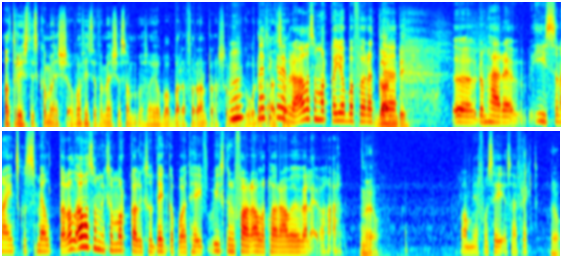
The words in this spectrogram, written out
altruistiska människor. Vad finns det för människor som, som jobbar bara för andra som är Mm, goda? men jag tycker det är bra. Alla som orkar jobba för att eh, Gandhi. Eh, de här eh, isarna inte ska smälta. Alla, som liksom orkar liksom tänka på att hej, vi ska nu fan alla klara av att överleva här. Ja, Om jag får säga så här fräckt. ja.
